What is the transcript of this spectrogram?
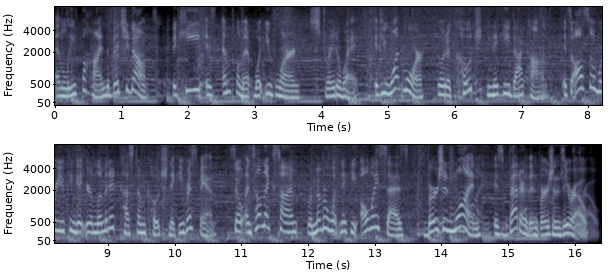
and leave behind the bits you don't. The key is implement what you've learned straight away. If you want more, go to CoachNikki.com. It's also where you can get your limited custom Coach Nikki wristband. So until next time, remember what Nikki always says version 1 is better than version 0.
